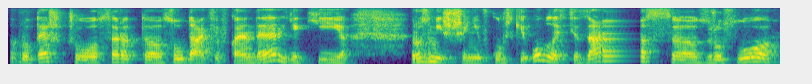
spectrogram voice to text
про те, що серед е, солдатів КНДР, які розміщені в Курській області, зараз зросло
